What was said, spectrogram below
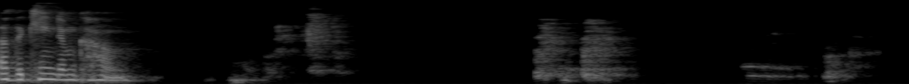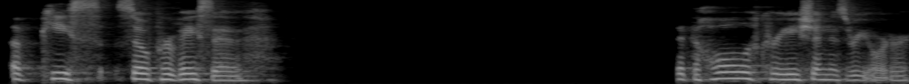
of the kingdom come? of peace so pervasive that the whole of creation is reordered.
